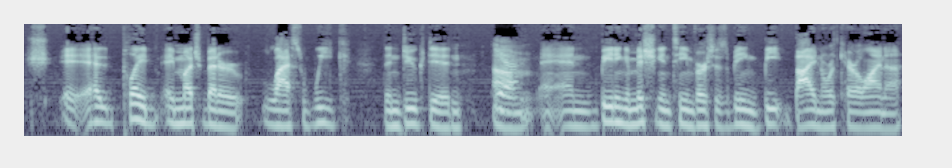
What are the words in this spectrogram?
sh- it had played a much better last week than Duke did, um, and beating a Michigan team versus being beat by North Carolina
